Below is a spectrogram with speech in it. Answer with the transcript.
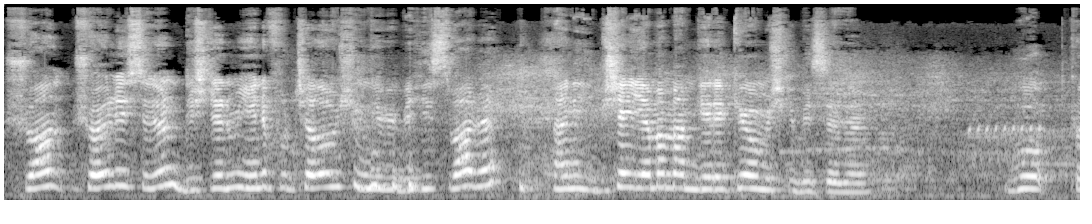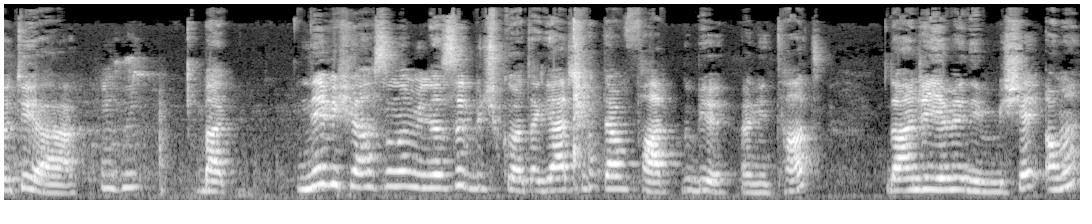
Şu an şöyle hissediyorum. Dişlerimi yeni fırçalamışım gibi bir his var ve hani bir şey yememem gerekiyormuş gibi hissediyorum. Bu kötü ya. Hı hı. Bak nevi şahsına münasır bir çikolata. Gerçekten farklı bir hani tat. Daha önce yemediğim bir şey ama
